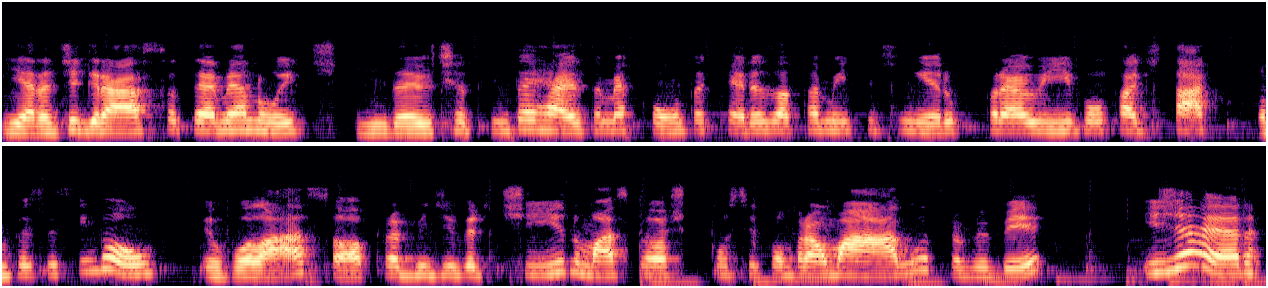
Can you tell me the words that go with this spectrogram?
E era de graça até meia-noite. E daí eu tinha 30 reais na minha conta, que era exatamente o dinheiro para eu ir e voltar de táxi. Então pensei assim, bom, eu vou lá só para me divertir. No máximo eu acho que consigo comprar uma água para beber. E já era.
